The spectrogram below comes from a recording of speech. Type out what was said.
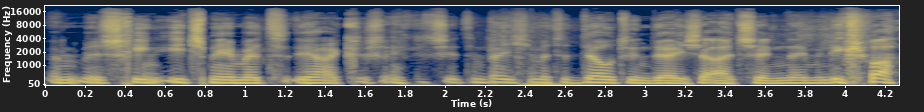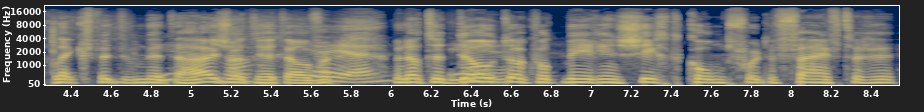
uh, misschien iets meer met. Ja, ik, ik, zit een beetje met de dood in deze uitzending. Neem me niet kwalijk, we hebben het met ja, de huisarts net over. Ja, ja. Maar dat de dood ook wat meer in zicht komt voor de vijftiger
